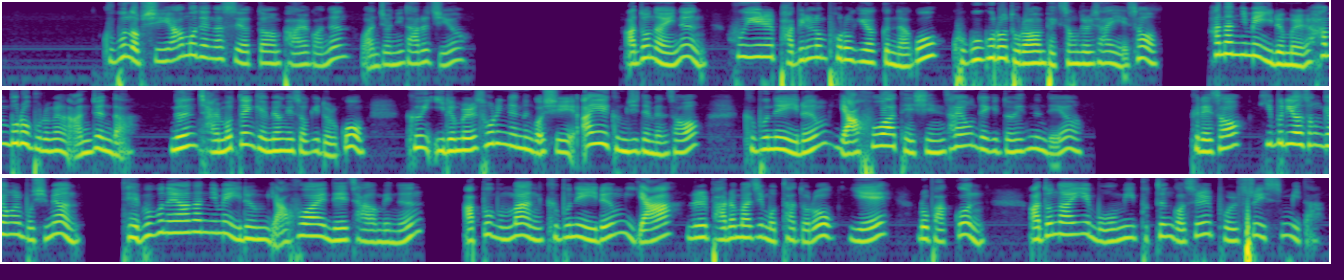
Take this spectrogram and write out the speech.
구분 없이 아무데나 쓰였던 바알과는 완전히 다르지요. 아도나이는 후일 바빌론 포로기가 끝나고 고국으로 돌아온 백성들 사이에서 하나님의 이름을 함부로 부르면 안 된다 는 잘못된 계명 해석이 돌고 그 이름을 소리내는 것이 아예 금지되면서 그분의 이름 야후와 대신 사용되기도 했는데요. 그래서 히브리어 성경을 보시면 대부분의 하나님의 이름 야후와의 네 자음에는 앞부분만 그분의 이름 야를 발음하지 못하도록 예로 바꾼 아도나이의 모음이 붙은 것을 볼 수 있습니다.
